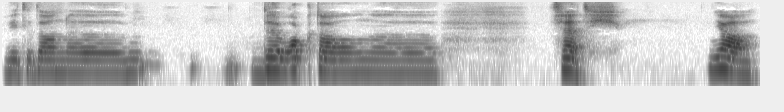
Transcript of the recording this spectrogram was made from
wird dann äh, der Lockdown äh, fertig. Ja,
